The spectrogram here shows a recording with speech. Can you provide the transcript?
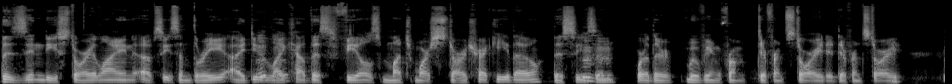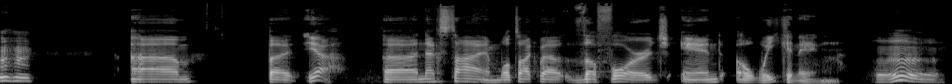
the Xindi storyline of season three. I do Mhm. like how this feels much more Star Trekky though this season, where they're moving from different story to different story. Mm-hmm. Um, but yeah, uh, next time we'll talk about the Forge and Awakening. Mm.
